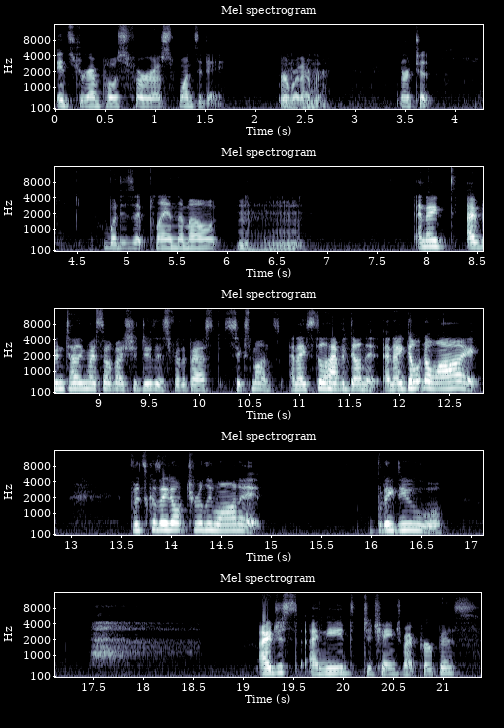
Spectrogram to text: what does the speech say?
Instagram posts for us once a day or Mhm. whatever. Or to what is it, plan them out. Mm-hmm. And I I've been telling myself I should do this for the past 6 months and I still haven't done it. And I don't know why. But it's cuz I don't truly want it. But I do. I just I need to change my purpose.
